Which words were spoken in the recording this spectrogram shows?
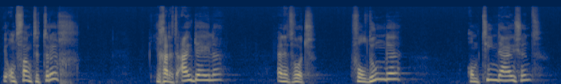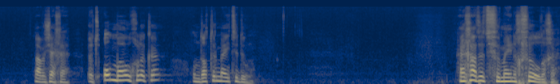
je ontvangt het terug, je gaat het uitdelen en het wordt voldoende om 10.000, laten we zeggen, het onmogelijke, om dat ermee te doen. Hij gaat het vermenigvuldigen.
